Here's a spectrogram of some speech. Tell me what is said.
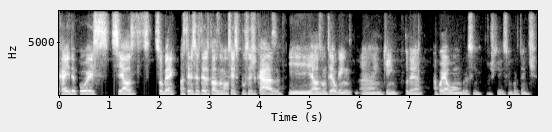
cair depois, se elas souberem, elas terem certeza que elas não vão ser expulsas de casa e elas vão ter alguém uh, em quem puder apoiar o ombro, assim. Acho que isso é importante.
